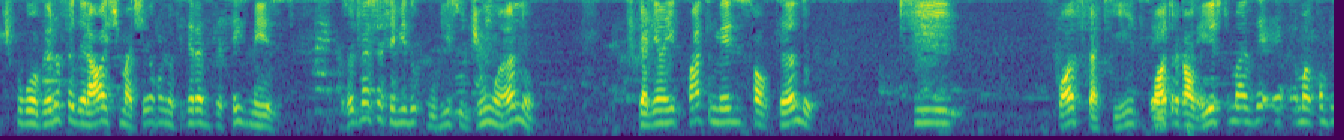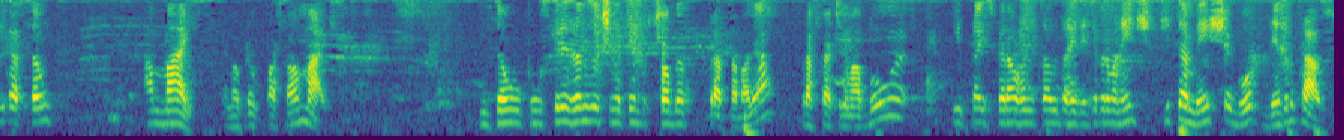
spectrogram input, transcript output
tipo, o governo federal, a estimativa quando eu fiz era 16 meses. Mas se eu tivesse recebido um visto de um ano, ficariam aí quatro meses faltando que pode ficar aqui, Sim, pode trocar o sim. visto, mas é, é uma complicação a mais, é uma preocupação a mais. Então, com os três anos eu tinha tempo de sobra para trabalhar, para ficar aqui numa boa e para esperar o resultado da residência permanente, que também chegou dentro do prazo.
